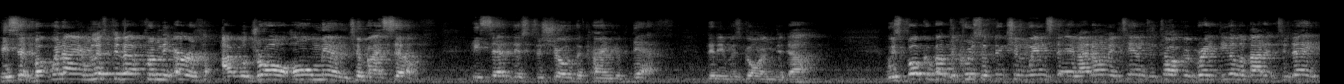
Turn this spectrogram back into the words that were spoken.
He said, But when I am lifted up from the earth, I will draw all men to myself. He said this to show the kind of death that he was going to die. We spoke about the crucifixion Wednesday, and I don't intend to talk a great deal about it today,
